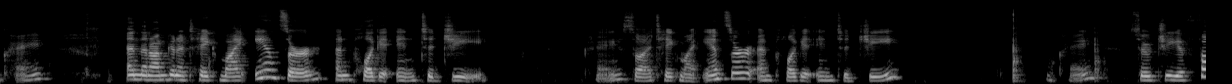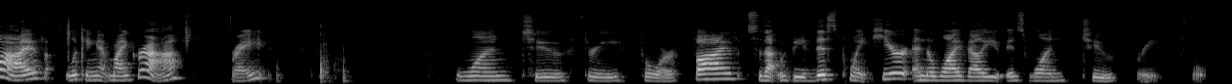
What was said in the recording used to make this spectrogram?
Okay, and then I'm going to take my answer and plug it into g. Okay, so I take my answer and plug it into g. Okay, so g of 5, looking at my graph, right? 1, 2, 3, 4, 5. So that would be this point here, and the y value is 1, 2, 3, 4.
